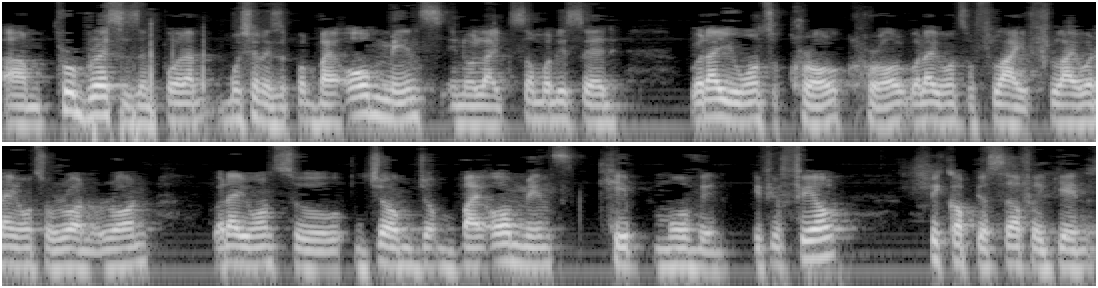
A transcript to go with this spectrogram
um, progress is important. Motion is important. By all means, you know, like somebody said, whether you want to crawl, crawl. Whether you want to fly, fly. Whether you want to run, run. Whether you want to jump, jump. By all means, keep moving. If you fail, pick up yourself again.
